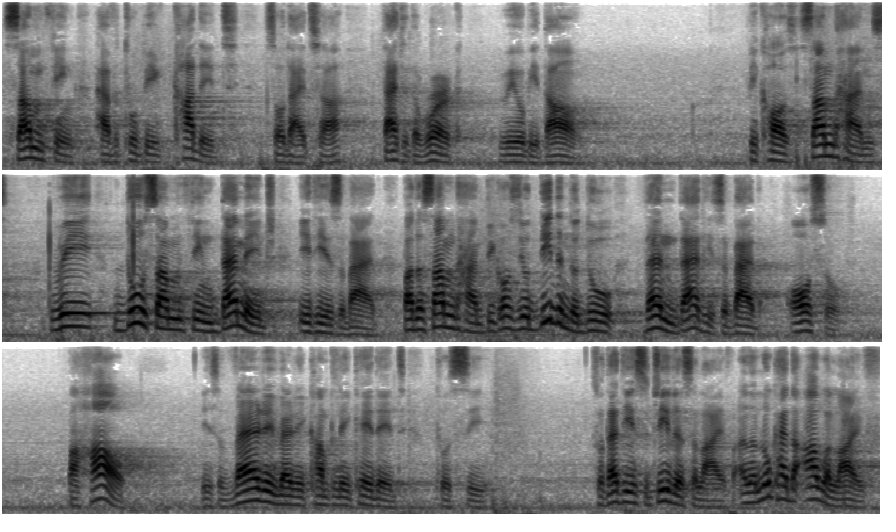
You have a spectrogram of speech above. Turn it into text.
Something have to be cut it so that uh, that the work will be done. Because sometimes we do something damage, it is bad. But sometimes because you didn't do, then that is bad also. But how? is very, very complicated to see. So that is Jesus' life. And look at our life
